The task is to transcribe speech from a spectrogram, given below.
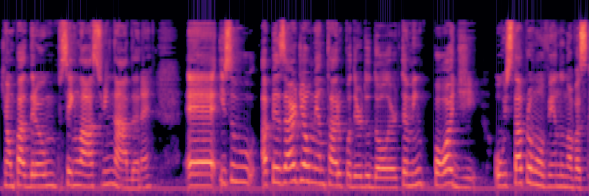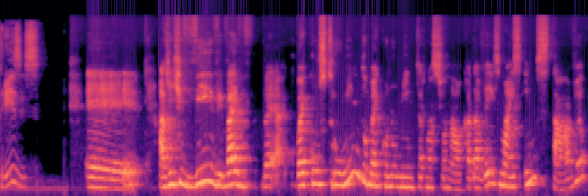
que é um padrão sem lastro em nada, né? É, isso, apesar de aumentar o poder do dólar, também pode ou está promovendo novas crises? É, a gente vive, vai, vai, vai, construindo uma economia internacional cada vez mais instável,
